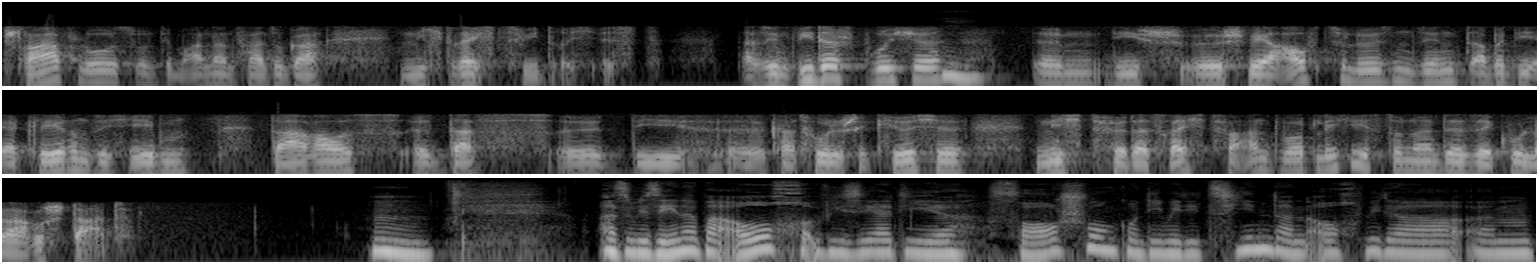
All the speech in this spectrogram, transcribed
straflos und im anderen Fall sogar nicht rechtswidrig ist. Da sind Widersprüche, mhm. ähm, die sch äh, schwer aufzulösen sind, aber die erklären sich eben daraus, äh, dass äh, die äh, katholische Kirche nicht für das Recht verantwortlich ist, sondern der säkulare Staat. Mhm. Also wir sehen aber auch, wie sehr die Forschung und die Medizin dann auch wieder ähm,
